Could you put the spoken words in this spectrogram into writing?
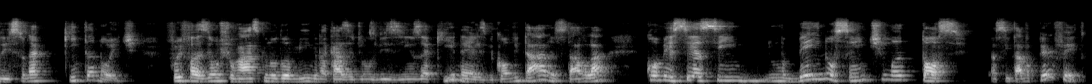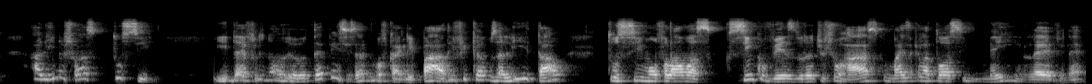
isso na quinta noite. Fui fazer um churrasco no domingo na casa de uns vizinhos aqui, né? Eles me convidaram, estava lá. Comecei assim, bem inocente, uma tosse. Assim, estava perfeito. Ali no churrasco, tossi. E daí eu falei, não, eu até pensei, será que eu vou ficar gripado? E ficamos ali e tal. Tossi, vamos falar, umas cinco vezes durante o churrasco, mas aquela tosse bem leve, né?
